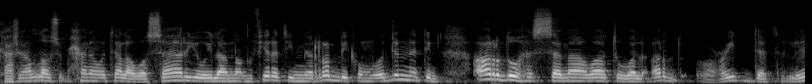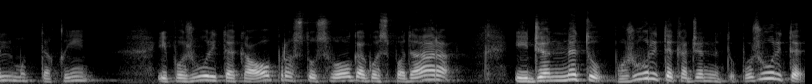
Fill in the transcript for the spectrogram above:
Kaže Allah subhanahu wa ta'ala وَسَارِيُوا إِلَى مَغْفِرَةٍ مِّن رَبِّكُمْ وَجَنَّةٍ أَرْضُهَ السَّمَاوَاتُ وَالْأَرْضُ عِدَّتْ لِلْمُتَّقِينَ I požurite ka oprostu svoga gospodara i džennetu. Požurite ka džennetu. Požurite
